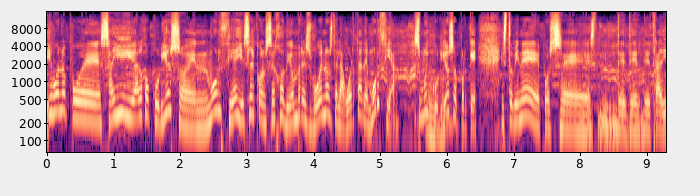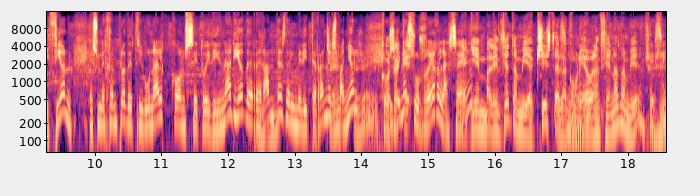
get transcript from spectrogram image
Y bueno, pues hay algo curioso en Murcia y es el Consejo de Hombres Buenos de la Huerta de Murcia. Es muy curioso porque esto viene pues eh, de, de- de tradición. Es un ejemplo de tribunal consuetudinario de regantes del Mediterráneo Sí, español. sí, sí. Y tiene que- sus reglas, ¿eh? Aquí en Valencia también existe, en la comunidad valenciana también. Sí, sí.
